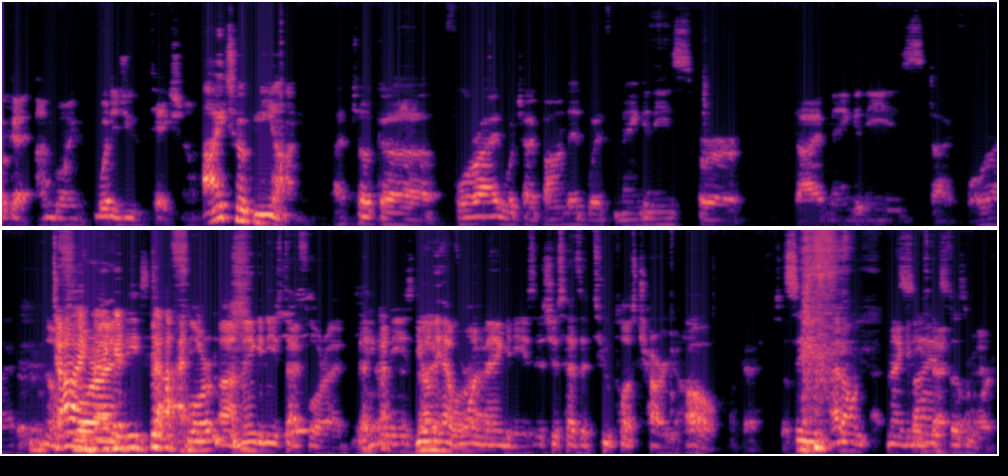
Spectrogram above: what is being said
Okay, I'm going. What did you take, Sean? I took neon. I took uh, fluoride, which I bonded with manganese for dimanganese difluoride. Or No, fluoride- manganese, die. Fluor, uh, manganese difluoride. manganese. You only have difluoride. one manganese. It just has a two plus charge on it. Oh, okay. So See, I don't. manganese science difluoride. doesn't work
